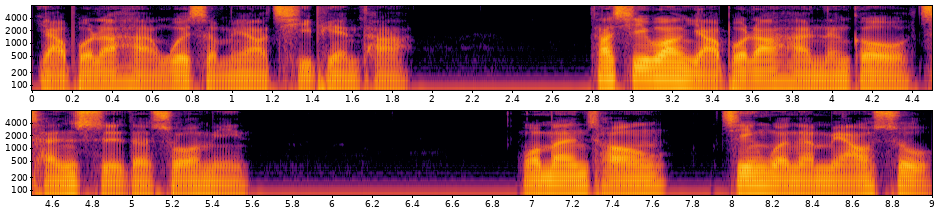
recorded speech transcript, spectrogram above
亚伯拉罕为什么要欺骗他，他希望亚伯拉罕能够诚实的说明。我们从经文的描述。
